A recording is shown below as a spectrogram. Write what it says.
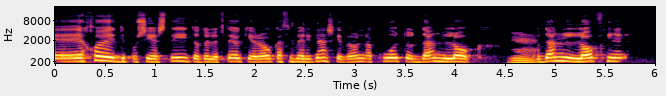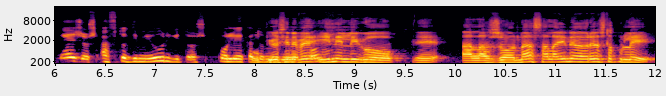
ε, έχω εντυπωσιαστεί το τελευταίο καιρό, καθημερινά σχεδόν, ακούω τον Dan Locke. Ο Dan Locke είναι ένας Κινέζος αυτοδημιούργητος, πολύ εκατομμύριος. Ο οποίος είναι, είναι λίγο ε, αλαζόνας, αλλά είναι ωραίος το που λέει.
